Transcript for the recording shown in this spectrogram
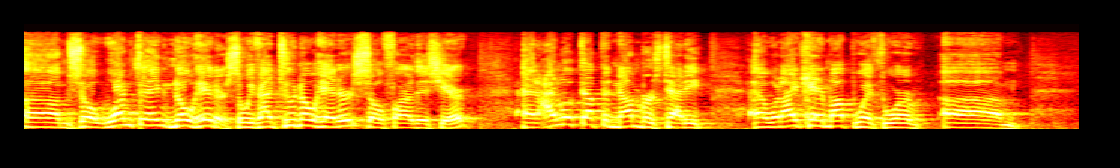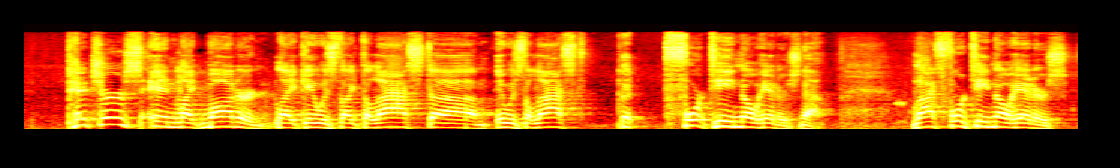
Um, so one thing, no hitters. So we've had two no hitters so far this year, and I looked up the numbers, Teddy, and what I came up with were. Um, pitchers and like modern, like it was like the last, um, it was the last 14 no hitters now. Last 14 no hitters.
